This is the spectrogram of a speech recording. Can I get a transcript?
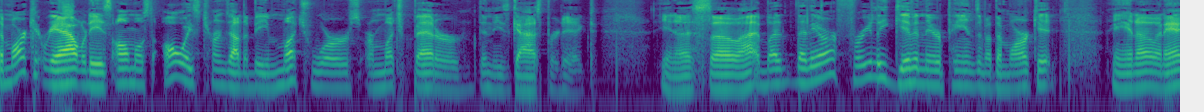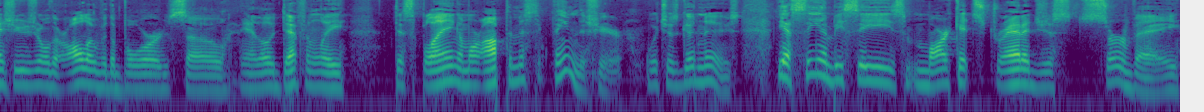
the market reality is almost always turns out to be much worse or much better than these guys predict. You know, so I, but they are freely giving their opinions about the market, you know, and as usual, they're all over the board. So, you know, they're definitely displaying a more optimistic theme this year, which is good news. Yes, CNBC's Market Strategist Survey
